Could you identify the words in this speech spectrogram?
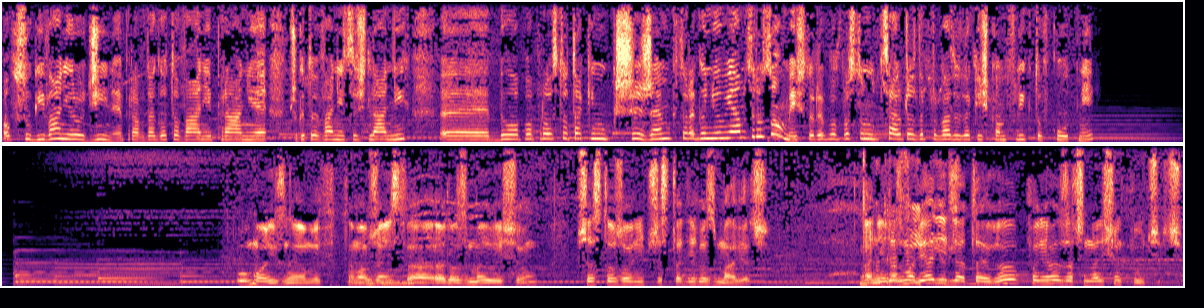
obsługiwanie rodziny, prawda, gotowanie, pranie, przygotowywanie coś dla nich było po prostu takim krzyżem, którego nie umiałam zrozumieć, który po prostu cały czas doprowadzał do jakichś konfliktów, kłótni. U moich znajomych te małżeństwa rozmyły się przez to, że oni przestali rozmawiać. Nie A nie rozmawiali już. dlatego, ponieważ zaczynali się kłócić.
